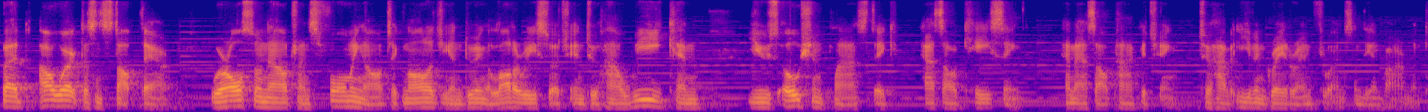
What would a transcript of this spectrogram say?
But our work doesn't stop there. We're also now transforming our technology and doing a lot of research into how we can use ocean plastic as our casing and as our packaging to have even greater influence on the environment.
